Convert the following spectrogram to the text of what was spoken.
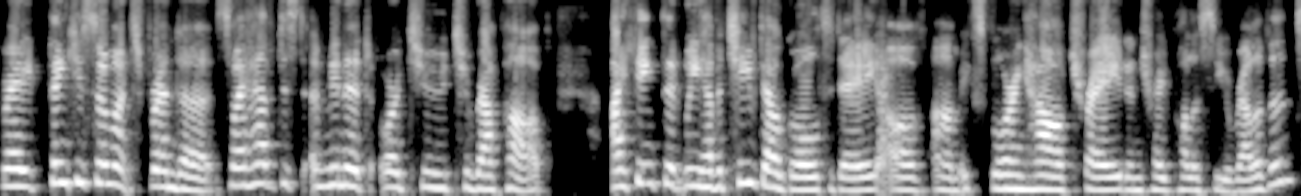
Great. Thank you so much, Brenda. So I have just a minute or two to wrap up. I think that we have achieved our goal today of um, exploring how trade and trade policy are relevant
